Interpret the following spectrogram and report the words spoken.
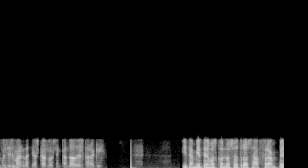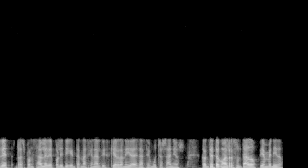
Muchísimas gracias, Carlos. Encantado de estar aquí. Y también tenemos con nosotros a Fran Pérez, responsable de política internacional de Izquierda Unida desde hace muchos años. ¿Contento con el resultado? Bienvenido.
